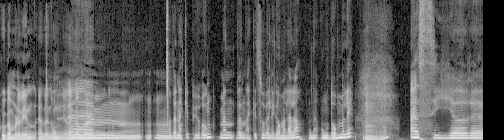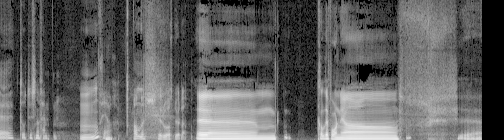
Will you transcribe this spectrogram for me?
Hvor gammel er vinen? Er den ung? Er den gammel? Um, mm, mm, den er ikke purung, men den er ikke så veldig gammel heller. Den er ungdommelig. Mhm. Jeg sier eh, 2015. Mm. Tre år. Anders Roa Stule. Eh, California eh,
